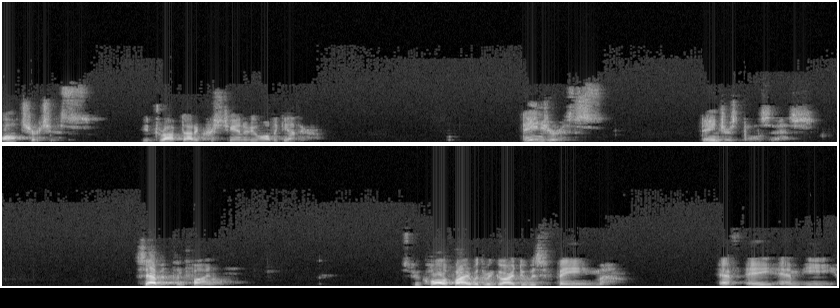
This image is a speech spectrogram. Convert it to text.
all churches. He dropped out of Christianity altogether. Dangerous. Dangerous, Paul says. Seventh and final. To be qualified with regard to his fame. F A M E.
